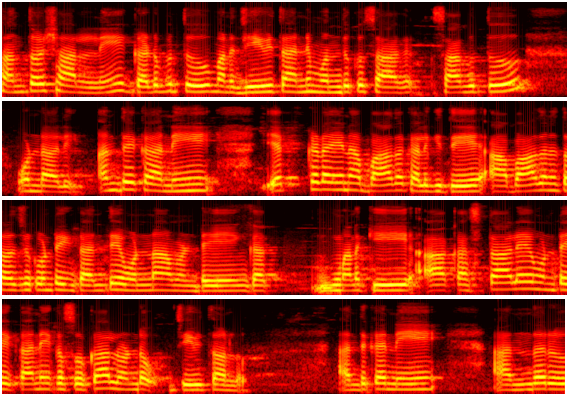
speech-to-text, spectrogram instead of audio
సంతోషాలని గడుపుతూ మన జీవితాన్ని ముందుకు సాగ సాగుతూ ఉండాలి. అంతేకాని ఎక్కడైనా బాధ కలిగితే ఆ బాధను తలుచుకుంటూ ఇంక అంతే ఉన్నామంటే ఇంకా మనకి ఆ కష్టాలే ఉంటాయి కానీ ఇక సుఖాలు ఉండవు జీవితంలో. అందుకని అందరూ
